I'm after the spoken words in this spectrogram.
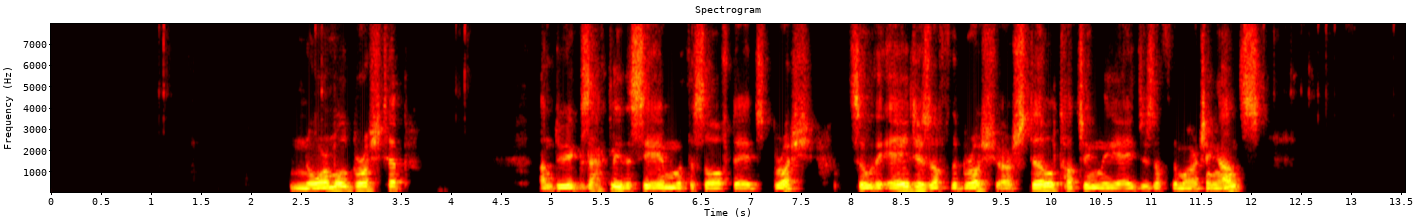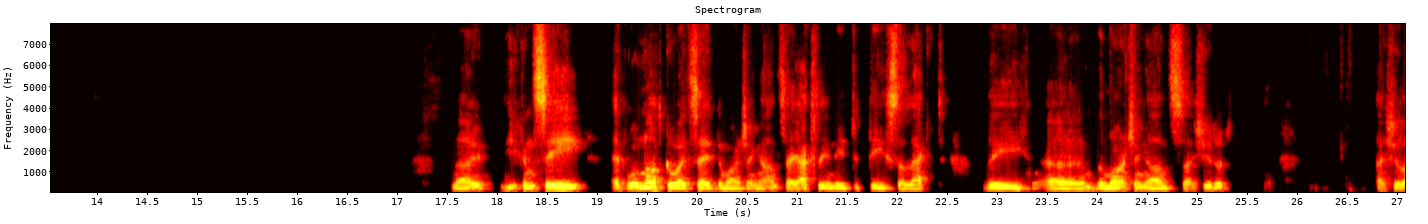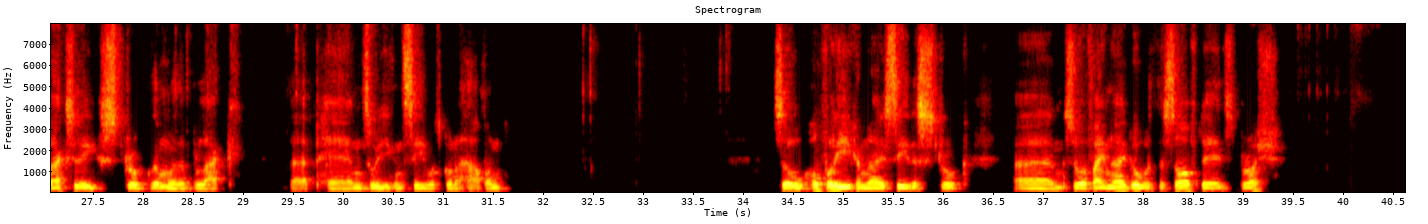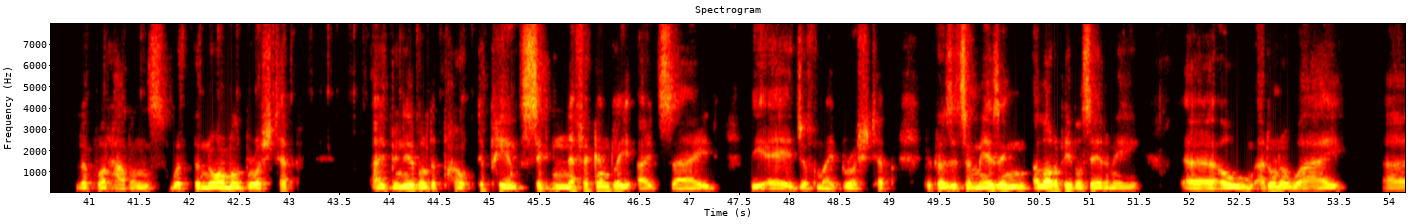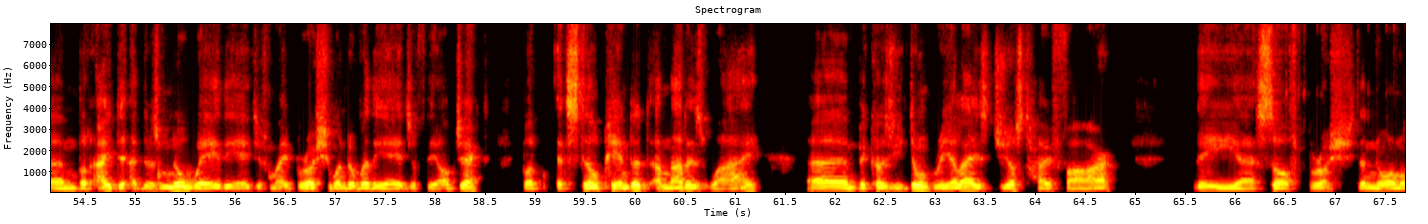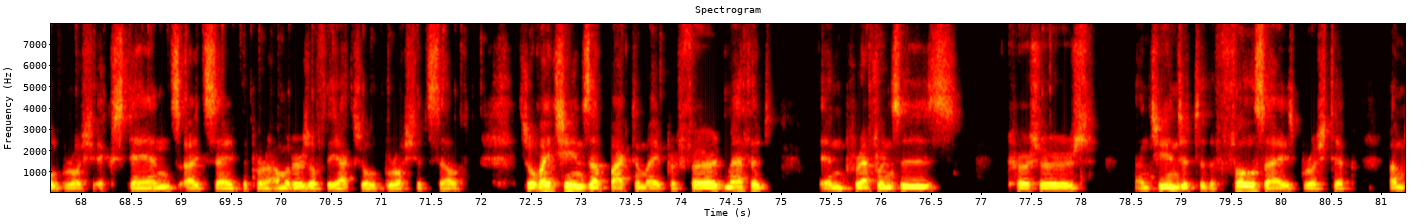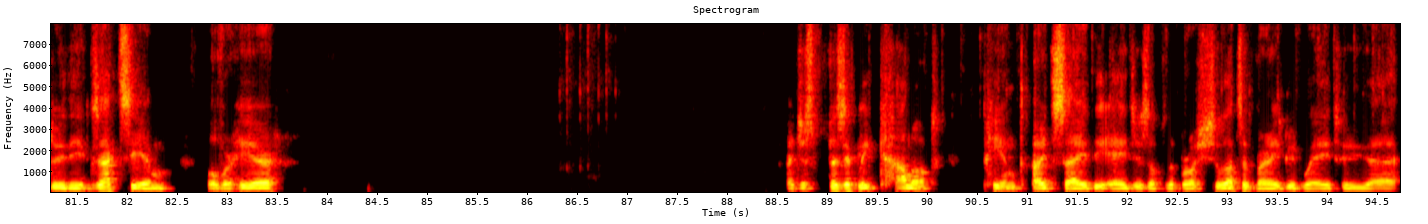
normal brush tip and do exactly the same with the soft edged brush, so the edges of the brush are still touching the edges of the marching ants. Now you can see it will not go outside the marching ants. I actually need to deselect the, uh, the marching ants. I should, I should actually stroke them with a black uh, pen so you can see what's going to happen. So hopefully you can now see the stroke. Um, so if I now go with the soft edged brush, look what happens with the normal brush tip. I've been able to, to paint significantly outside the edge of my brush tip because it's amazing. A lot of people say to me, uh, oh, I don't know why, um, but I there's no way the edge of my brush went over the edge of the object, but it's still painted, and that is why, um, because you don't realize just how far the uh, soft brush, the normal brush extends outside the parameters of the actual brush itself. So if I change that back to my preferred method in preferences, cursors, and change it to the full size brush tip and do the exact same over here. I just physically cannot paint outside the edges of the brush. So that's a very good way to uh,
